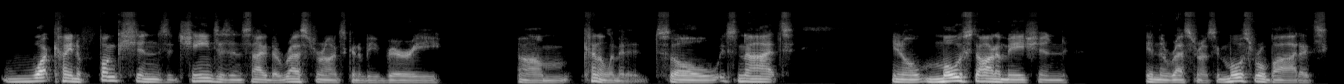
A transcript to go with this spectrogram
what kind of functions it changes inside the restaurant is going to be very um kind of limited. So it's not you know most automation in the restaurants and most robotics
